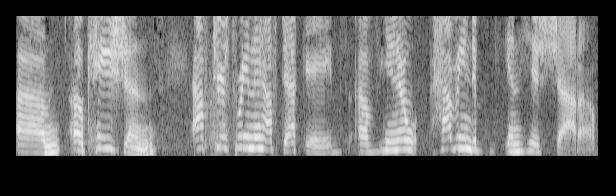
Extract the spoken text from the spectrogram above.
um, occasions after three and a half decades of, you know, having to be in his shadow.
